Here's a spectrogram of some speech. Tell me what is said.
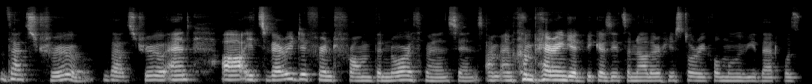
That's true. That's true. And uh, it's very different from The Northman since I'm, I'm comparing it because it's another historical movie that was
